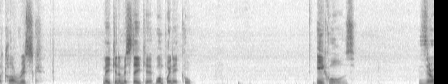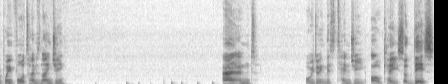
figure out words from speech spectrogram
I can't risk making a mistake here. 1.8, cool. Equals 0.4 times 9g. And what are we doing? This 10g. Okay, so this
